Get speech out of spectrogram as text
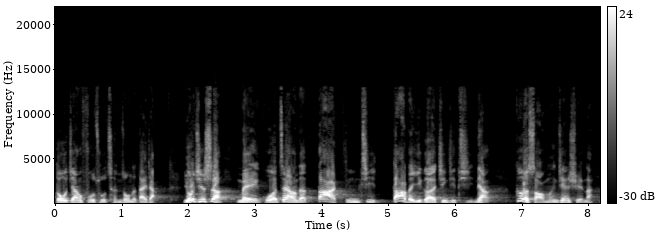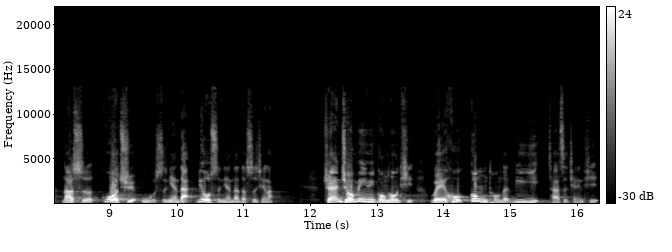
都将付出沉重的代价。尤其是啊，美国这样的大经济、大的一个经济体量，各扫门前雪呢，那是过去五十年代、六十年代的事情了。全球命运共同体，维护共同的利益才是前提。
